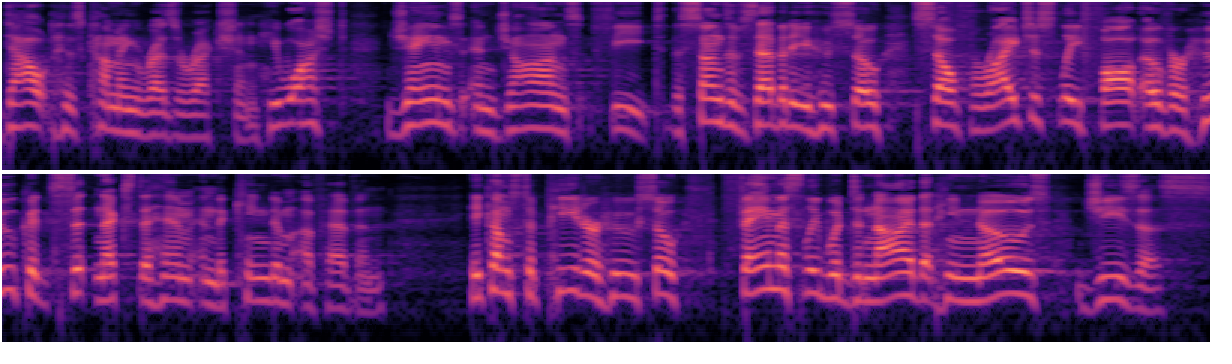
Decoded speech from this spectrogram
doubt his coming resurrection. He washed James and John's feet, the sons of Zebedee who so self righteously fought over who could sit next to him in the kingdom of heaven. He comes to Peter, who so famously would deny that he knows Jesus.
